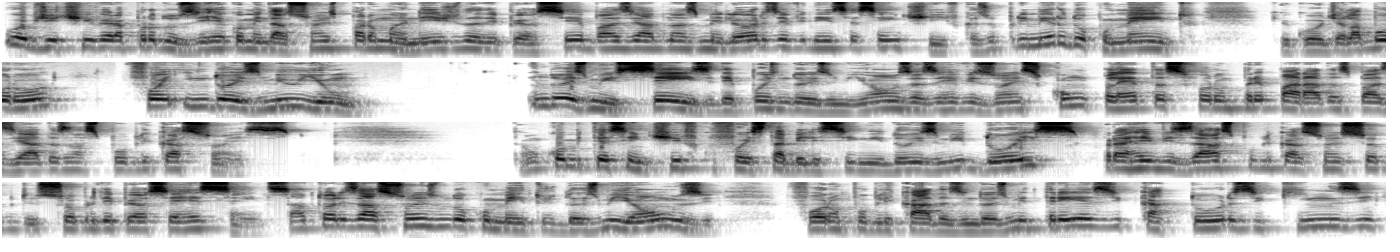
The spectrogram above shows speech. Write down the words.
o objetivo era produzir recomendações para o manejo da DPOC baseado nas melhores evidências científicas. O primeiro documento que o Gold elaborou foi em 2001. Em 2006 e depois em 2011, as revisões completas foram preparadas baseadas nas publicações. Então, o comitê científico foi estabelecido em 2002 para revisar as publicações sobre, sobre DPOC recentes. Atualizações no documento de 2011 foram publicadas em 2013, 14, 15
